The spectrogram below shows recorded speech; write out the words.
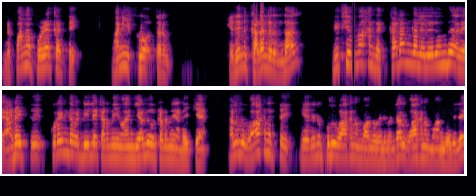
இந்த பண புழக்கத்தை மணி ஃப்ளோ தரும். ஏதேனும் கடன் இருந்தால் நிச்சயமாக அந்த கடன்களிலிருந்து அதை அடைத்து குறைந்த வட்டியிலே கடனை வாங்கியாவது ஒரு கடனை அடைக்க அல்லது வாகனத்தை ஏதேனும் புது வாகனம் வாங்க வேண்டும் என்றால் வாகனம் வாங்குவதிலே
